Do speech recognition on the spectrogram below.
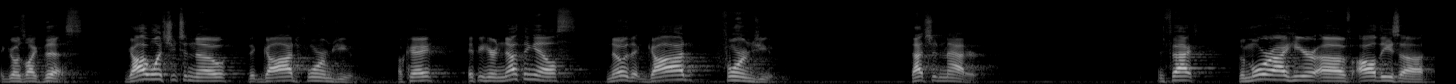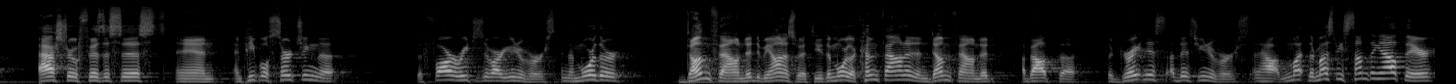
it goes like this God wants you to know that God formed you, okay? If you hear nothing else, know that God formed you. That should matter. In fact, the more I hear of all these uh, astrophysicists and, and people searching the, the far reaches of our universe, and the more they're dumbfounded, to be honest with you, the more they're confounded and dumbfounded about the, the greatness of this universe and how mu- there must be something out there,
